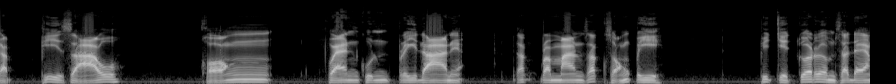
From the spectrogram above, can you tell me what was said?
กับพี่สาวของแฟนคุณปรีดาเนี่ยสักประมาณสักสองปี พิจิตก็เริ่มแสดง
